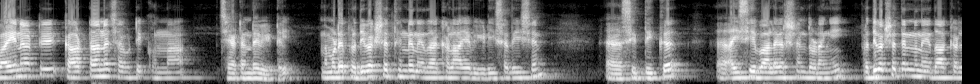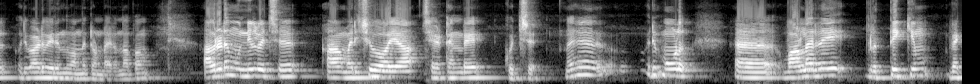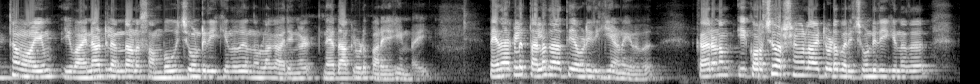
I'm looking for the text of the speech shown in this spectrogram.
വയനാട്ടിൽ കാട്ടാന ചവിട്ടിക്കുന്ന ചേട്ടന്റെ വീട്ടിൽ നമ്മുടെ പ്രതിപക്ഷത്തിന്റെ നേതാക്കളായ V D Satheesan Siddique I C Balakrishnan തുടങ്ങി പ്രതിപക്ഷത്തിന്റെ നേതാക്കൾ ഒരുപാട് പേരിന്ന് വന്നിട്ടുണ്ടായിരുന്നു. അപ്പം അവരുടെ മുന്നിൽ വെച്ച് ആ മരിച്ചുപോയ ചേട്ടന്റെ കൊച്ച് ഒരു മോൾ വളരെ വൃത്തിക്കും വ്യക്തമായും ഈ വയനാട്ടിൽ എന്താണ് സംഭവിച്ചുകൊണ്ടിരിക്കുന്നത് എന്നുള്ള കാര്യങ്ങൾ നേതാക്കളോട് പറയുകയുണ്ടായി. നേതാക്കൾ തല താത്തി അവിടെ ഇരിക്കുകയാണ് ചെയ്തത്. കാരണം ഈ കുറച്ച് വർഷങ്ങളായിട്ട് ഇവിടെ ഭരിച്ചുകൊണ്ടിരിക്കുന്നത്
